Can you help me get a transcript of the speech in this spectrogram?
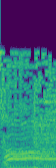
time.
